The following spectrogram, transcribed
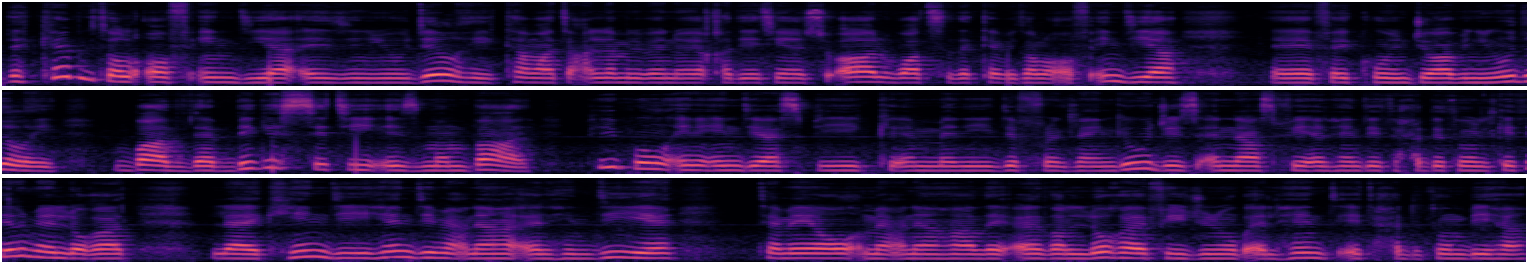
The capital of India is New Delhi كما تعلمنا بأنه قد يأتينا سؤال What's the capital of India فيكون جواب New Delhi But the biggest city is Mumbai People in India speak many different languages الناس في الهند يتحدثون الكثير من اللغات like هندي هندي معناها الهندية تميل معناها هذه أيضا لغة في جنوب الهند يتحدثون بها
